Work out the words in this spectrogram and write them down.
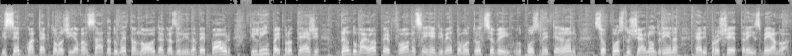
e sempre com a tecnologia avançada do metanol e da gasolina V-Power, que limpa e protege, dando maior performance e rendimento ao motor de seu veículo. Posto Mediterrâneo, seu posto Shell Londrina, Harry Prochet 369.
